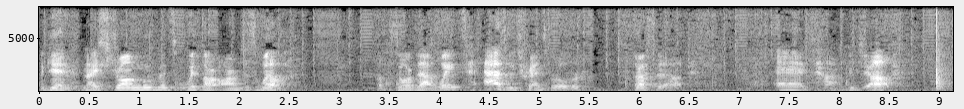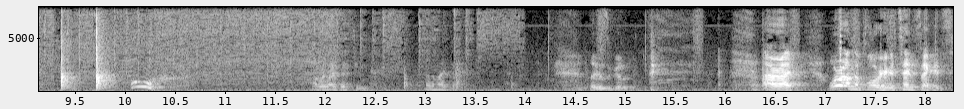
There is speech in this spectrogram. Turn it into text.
Again, nice strong movements with our arms as well. Absorb that weight as we transfer over. Thrust it out. And time. Good job. Whew. I would like that, team? We like that? That was a good one. All right, we're on the floor here, 10 seconds.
